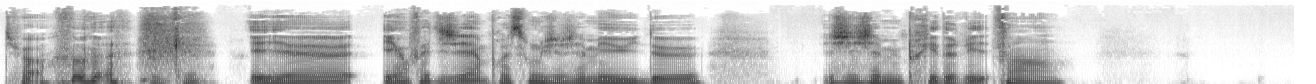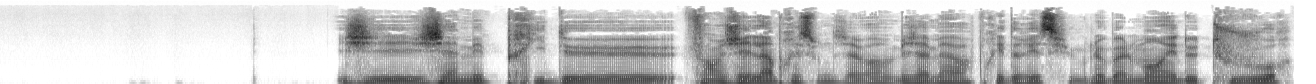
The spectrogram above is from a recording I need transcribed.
tu vois. et, euh... et en fait, j'ai l'impression que j'ai jamais eu de, j'ai jamais pris de, enfin, j'ai jamais pris de, enfin, j'ai l'impression de jamais avoir pris de risque globalement et de toujours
